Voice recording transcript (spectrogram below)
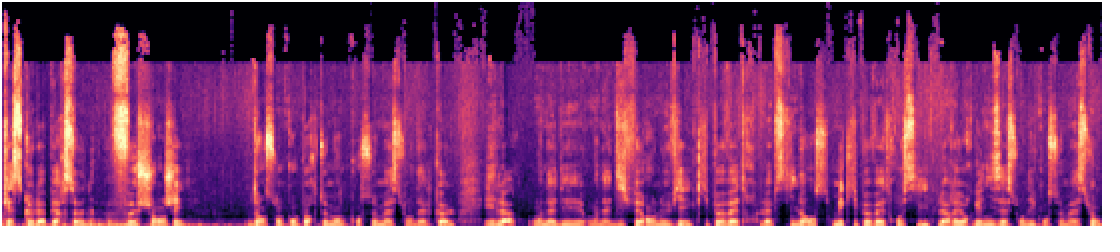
qu'est-ce que la personne veut changer dans son comportement de consommation d'alcool. Et là, on a différents leviers qui peuvent être l'abstinence, mais qui peuvent être aussi la réorganisation des consommations,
